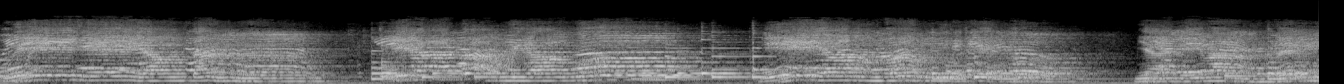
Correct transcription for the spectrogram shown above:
ဝေရေယောင်တန်တိယတာဝိယောဝနေယံဝံတေကိုမြတ်လေးပါးတရေ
